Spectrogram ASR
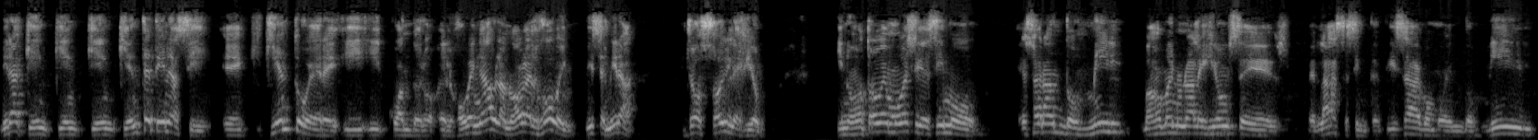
mira, ¿quién, quién, quién, quién te tiene así? Eh, ¿Quién tú eres? Y, cuando el joven habla, no habla el joven, dice, mira, yo soy legión. Y nosotros vemos eso y decimos, eso eran 2000, más o menos una legión se, ¿verdad? se sintetiza como en 2000,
